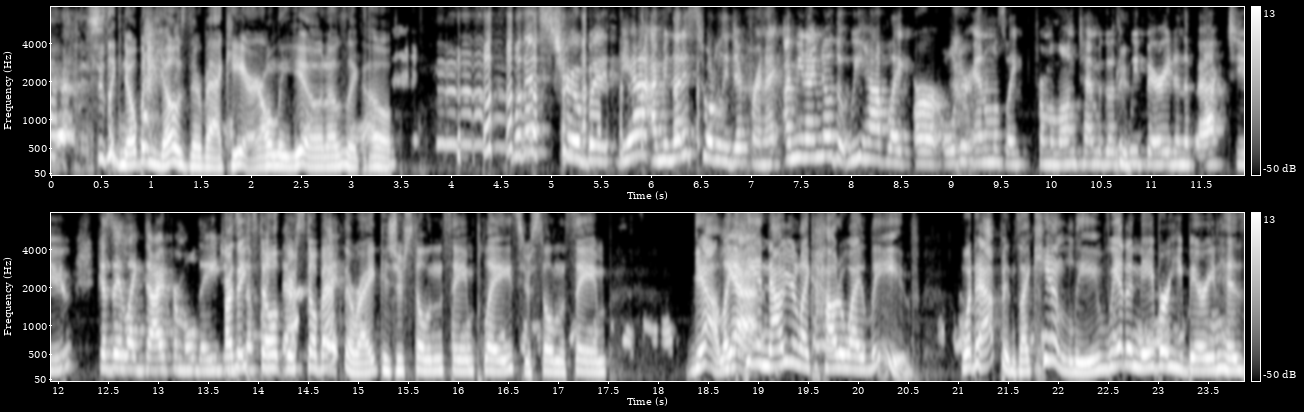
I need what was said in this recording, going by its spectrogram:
She's like, "Nobody knows they're back here. Only you." And I was like, "Oh." That's true, but yeah, I mean that is totally different. I, I mean, I know that we have like our older animals, like from a long time ago, that we buried in the back too, because they like died from old age. Are they stuff still? like they're still back But- there, right? Because you're still in the same place. You're still in the same. Yeah, like Yeah. see, and now you're like, how do I leave? What happens? I can't leave. We had a neighbor. He buried his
